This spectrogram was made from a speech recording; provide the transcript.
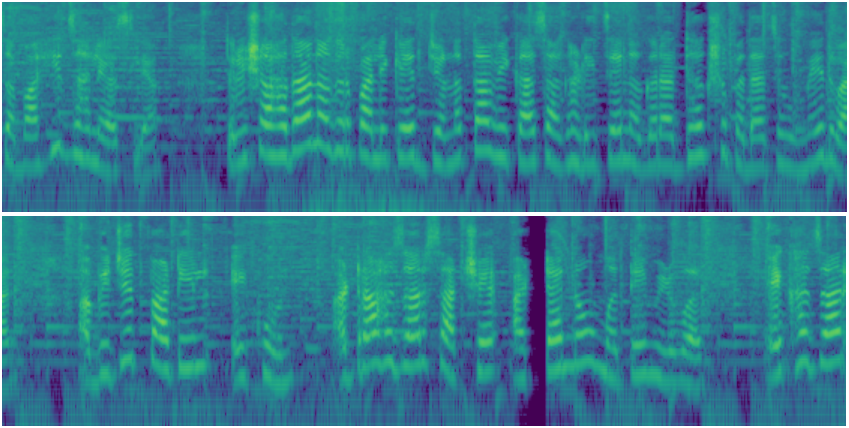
सभाही झाल्या असल्या. तरी शहादा नगरपालिकेत जनता विकास आघाडीचे नगराध्यक्ष पदाचे उमेदवार अभिजित पाटील एकूण अठरा हजार सातशे अठ्ठ्याण्णव मते मिळवत एक हजार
